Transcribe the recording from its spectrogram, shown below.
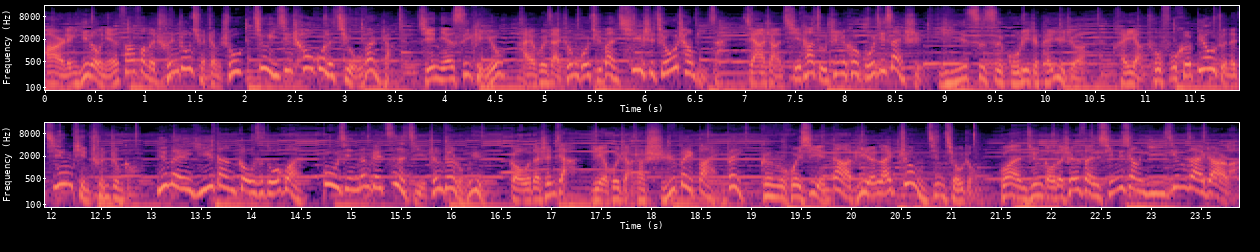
二零一六年发放的纯种犬证书就已经超过了九万张。今年 CKU 还会在中国举办七十九场比赛，加上其他组织和国际赛事，一次次鼓励着培育者培养出符合标准的精品纯种狗。因为一旦狗子夺冠，不仅能给自己争得荣誉，狗的身价也会涨上十倍、百倍，更会吸引大批人来重金求种。冠军狗的身份形象已经在这儿了。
